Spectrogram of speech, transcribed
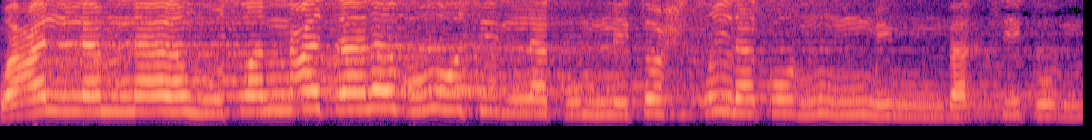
وعلمناه صنعة لبوس لكم لتحصنكم من بأسكم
